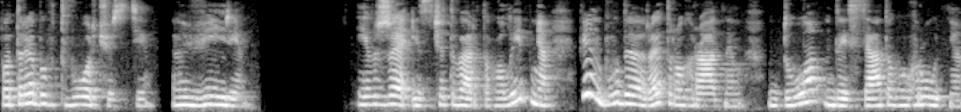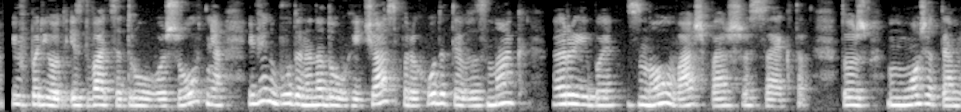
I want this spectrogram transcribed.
потреби в творчості, в вірі. І вже із 4 липня він буде ретроградним до 10 грудня. І в період із 22 жовтня він буде на довгий час переходити в знак риби, знову ваш перший сектор. Тож можете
